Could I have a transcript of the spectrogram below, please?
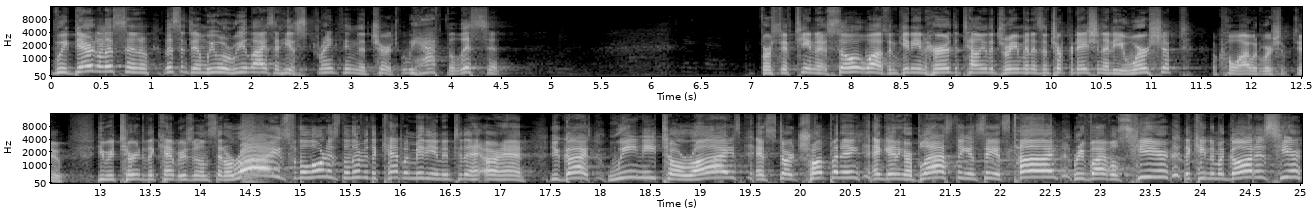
If we dare to listen, listen to him, we will realize that he is strengthening the church, but we have to listen. Verse 15, and so it was when Gideon heard the telling of the dream and his interpretation that he worshiped Oh, I would worship too. He returned to the camp of Israel and said, Arise, for the Lord has delivered the camp of Midian into the, our hand. You guys, we need to arise and start trumpeting and getting our blasting and say, It's time. Revival's here. The kingdom of God is here.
